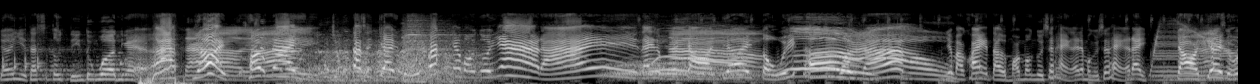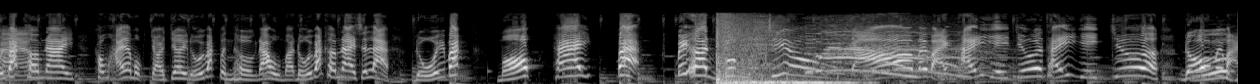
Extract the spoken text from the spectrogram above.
chơi gì ta sẽ tôi tiện tôi quên ngay à rồi hôm nay chúng ta sẽ chơi đuổi bắt nha mọi người nha đấy đây là một cái trò chơi tuổi thơ đó. Nhưng mà khoan từ mọi mọi người xếp hàng ở đây mọi người xếp hàng ở đây. Trò Dạ, chơi dạ. đuổi bắt hôm nay không phải là một trò chơi đuổi bắt bình thường đâu mà đuổi bắt hôm nay sẽ là đuổi bắt một hai ba. Biến hình bùm chiêu đó mấy bạn thấy gì chưa? Thấy gì chưa? Đố mấy bạn.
